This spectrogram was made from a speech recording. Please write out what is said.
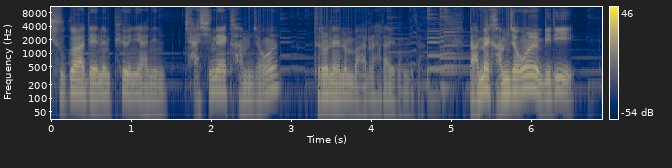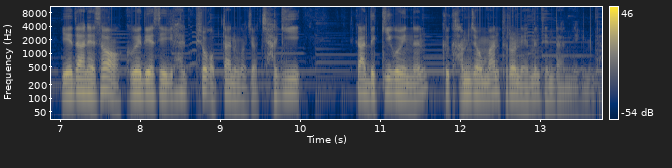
주가 되는 표현이 아닌 자신의 감정을 드러내는 말을 하라 이겁니다. 남의 감정을 미리 예단해서 그에 대해서 얘기를 할 필요가 없다는 거죠. 자기가 느끼고 있는 그 감정만 드러내면 된다는 얘기입니다.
